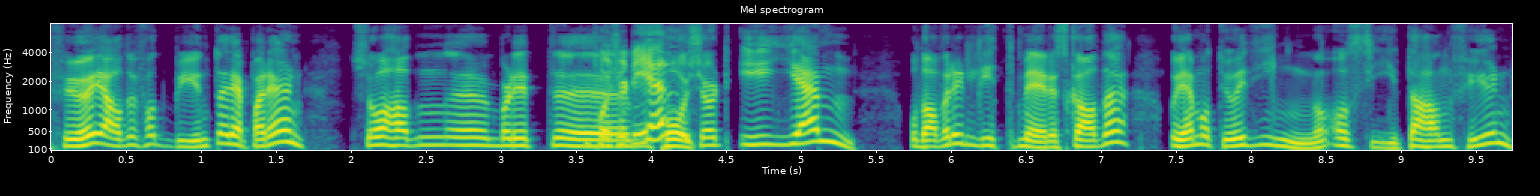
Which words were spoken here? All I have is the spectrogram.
Før jeg hadde fått begynt å reparere den, så hadde den eh, blitt eh, Påkjørt igjen? påkjørt igjen. Og da var det litt mer skade. Og jeg måtte jo ringe og si til han fyren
